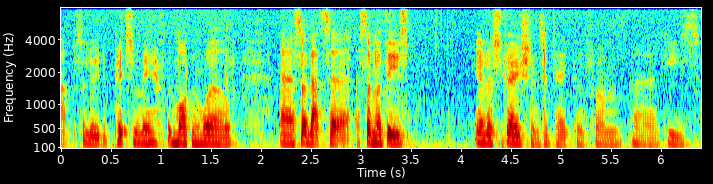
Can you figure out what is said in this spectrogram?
absolute epitome of the modern world. Uh, so that's uh, some of these illustrations are taken from uh, Guys.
